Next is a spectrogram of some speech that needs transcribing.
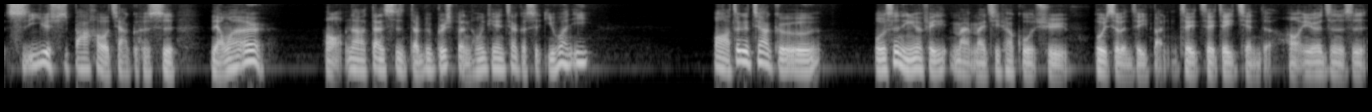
十一月十八号价格是两万二哦。那但是 W Brisbane 同一天价格是一万一，哇，这个价格我是宁愿飞买买机票过去布里斯本这一班这这这一间的哦，因为真的是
